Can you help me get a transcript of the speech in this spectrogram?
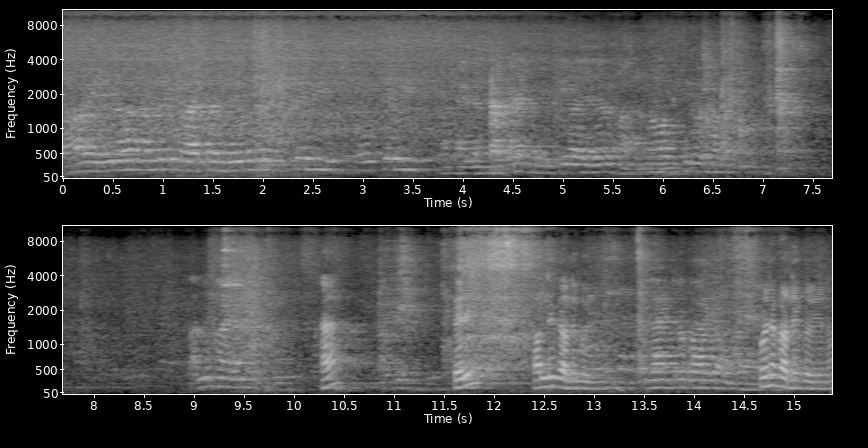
ਬਾਹਰ ਇਹ ਵਾਲਾ ਕੰਮ ਵੀ ਕਰਾਇਆ ਤਾਂ ਦੇ ਉਹਦੇ ਉੱਤੇ ਵੀ ਉੱਤੇ ਵੀ ਹੈ? ਤੇਰੀ? ਕੱਲ ਹੀ ਕਰ ਲਈ ਕੋਈ ਨਹੀਂ। ਲੈਂਟਰ ਪਾ ਕੇ ਆਉਂਦਾ ਕੋਈ ਨਾ ਕਰ ਲਈ ਕੋਈ ਨਾ।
